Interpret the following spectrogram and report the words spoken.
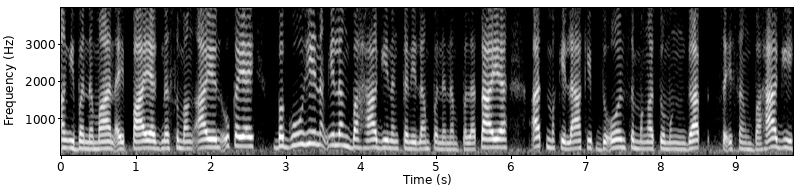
Ang iba naman ay payag na sumang-ayon o kaya'y baguhin ang ilang bahagi ng kanilang pananampalataya at makilakip doon sa mga tumanggap sa isang bahagi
